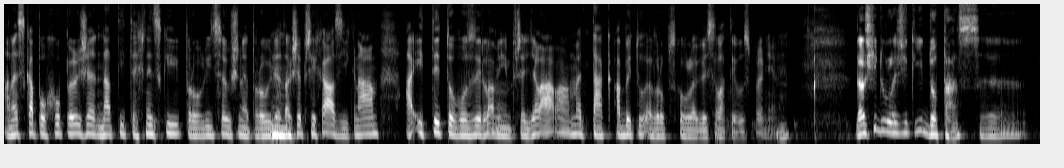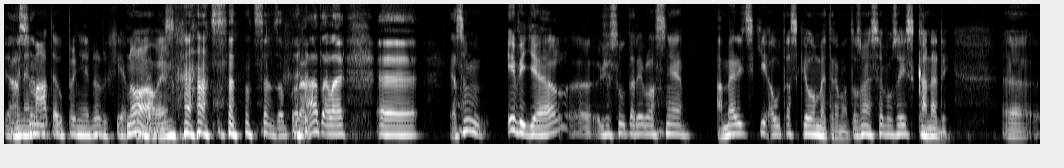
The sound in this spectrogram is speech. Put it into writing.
a dneska pochopil, že na té technické prohlídce už neprojde, hmm. takže přichází k nám a i tyto vozidla my jim předěláváme tak, aby tu evropskou legislativu splnili. Hmm. Další důležitý dotaz. Eh, já Vy jsem... nemáte úplně jednoduchý. Jako no, já vím, jsem, jsem za to rád, ale eh, já jsem i viděl, eh, že jsou tady vlastně americký auta s kilometrama, to znamená, se vozejí z Kanady. Eh,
